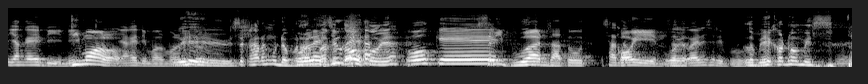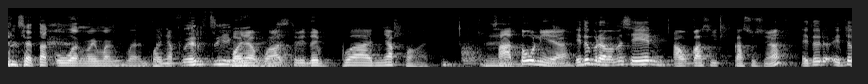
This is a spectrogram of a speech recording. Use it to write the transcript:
yang kayak di ini. Di mall. Yang kayak di mall-mall itu. Wih, sekarang udah merambah ke juga toko ya. Oke. Seribuan satu, Satu koin. Satu koin seribu. Lebih ekonomis. Pencetak uang memang. Banyak Versi. banyak banget ceritanya banyak banget. Satu nih ya, Itu berapa mesin? aku kasih kasusnya Itu itu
